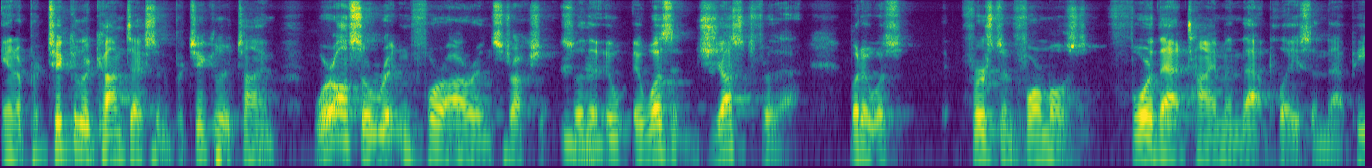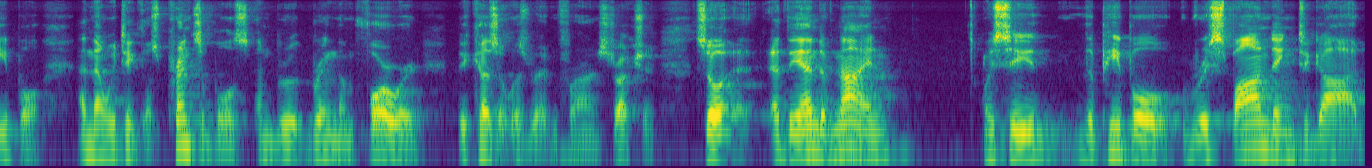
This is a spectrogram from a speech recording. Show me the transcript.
in a particular context in a particular time were also written for our instruction. So that mm-hmm. it, it wasn't just for that, but it was first and foremost for that time and that place and that people. And then we take those principles and br- bring them forward because it was written for our instruction. So at the end of nine, we see the people responding to God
